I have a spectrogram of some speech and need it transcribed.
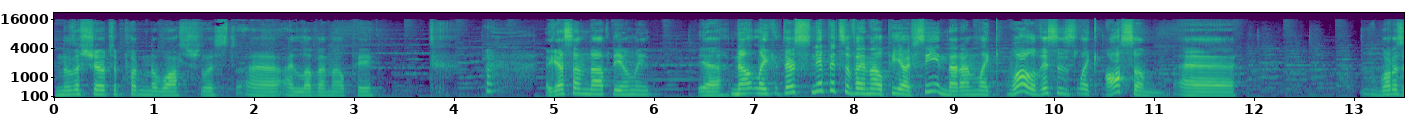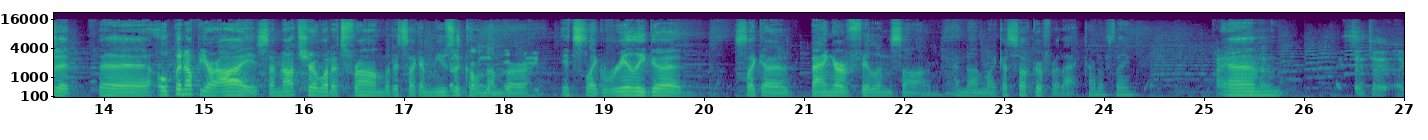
another show to put in the watch list. Uh, I love MLP. I guess I'm not the only. Yeah, no, like there's snippets of MLP I've seen that I'm like, whoa, this is like awesome. Uh, what is it? Uh, Open Up Your Eyes. I'm not sure what it's from, but it's like a musical number. movie. It's like really good. It's like a banger villain song, and I'm like a sucker for that kind of thing. I, uh, Um, I sent a, a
